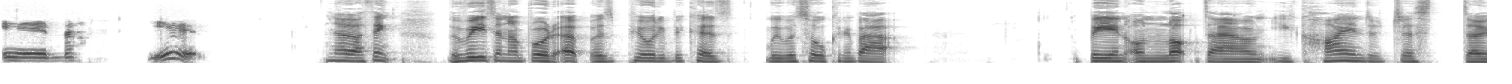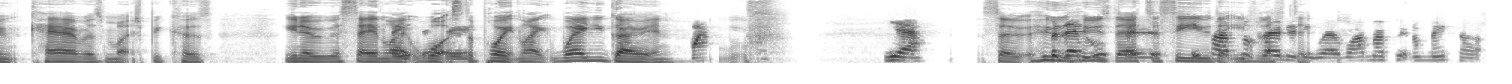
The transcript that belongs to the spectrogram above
in years. No, I think the reason I brought it up was purely because we were talking about being on lockdown. You kind of just don't care as much because, you know, we were saying like, what's the point? Like, where are you going? Yeah, So who who's there to see you that I'm you've not going left it? anywhere, why am I putting on makeup?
